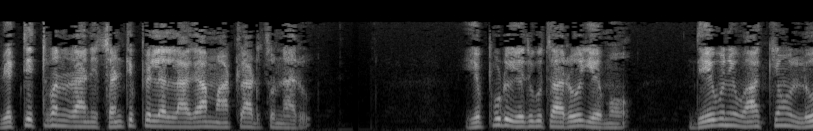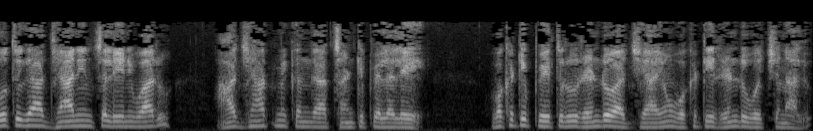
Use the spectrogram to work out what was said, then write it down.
వ్యక్తిత్వం రాని చంటిపిల్లల్లాగా మాట్లాడుతున్నారు. ఎప్పుడు ఎదుగుతారో ఏమో. దేవుని వాక్యం లోతుగా ధ్యానించలేని వారు ఆధ్యాత్మికంగా చంటిపిల్లలే ఒకటి పేతురు రెండో అధ్యాయం ఒకటి రెండు వచనాలు.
